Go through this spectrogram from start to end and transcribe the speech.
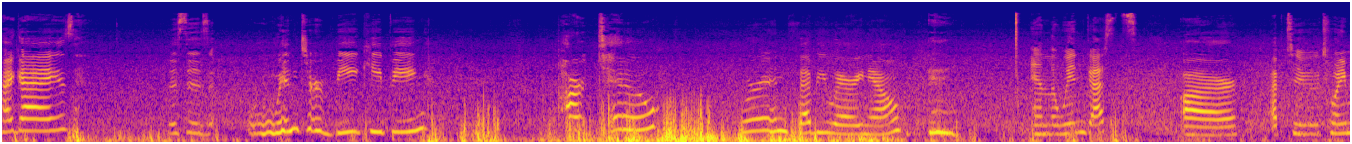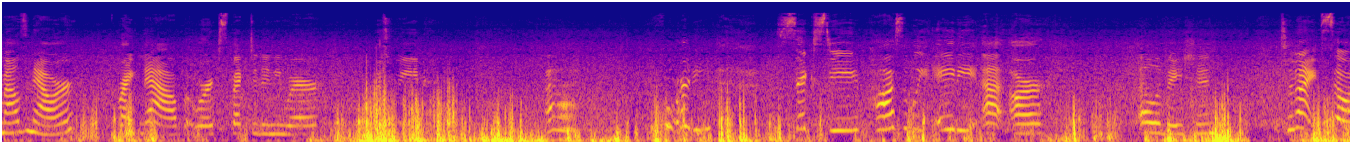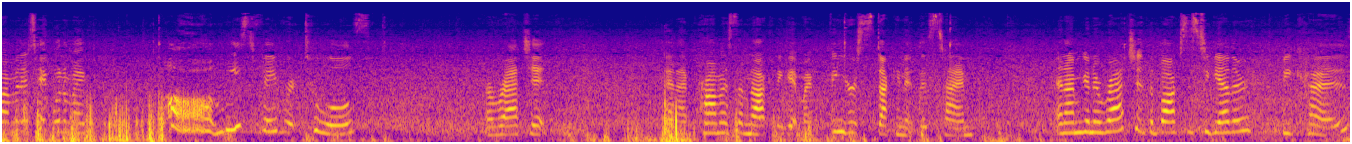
Hi guys, this is winter beekeeping part two. We're in February now and the wind gusts are up to 20 miles an hour right now, but we're expected anywhere between uh, 40, 60, possibly 80 at our elevation tonight. So I'm going to take one of my oh, least favorite tools, a ratchet, and I promise I'm not going to get my fingers stuck in it this time. And I'm going to ratchet the boxes together because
